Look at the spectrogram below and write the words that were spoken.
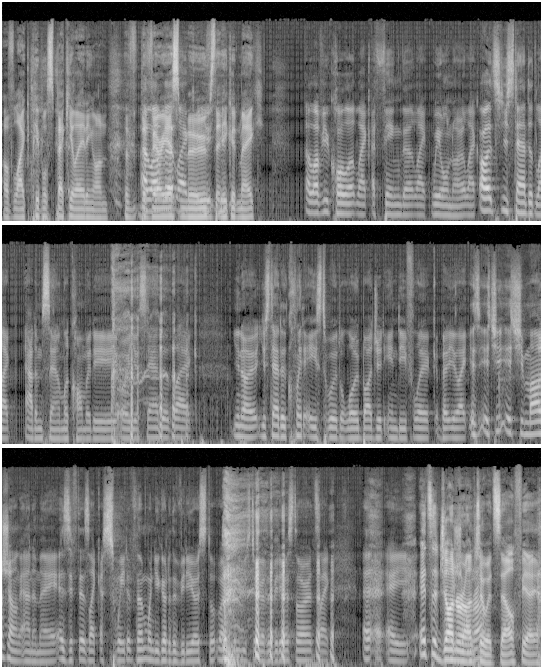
of like people speculating on the, the love that, various like, you- moves that you- he could make. I love you call it like a thing that like we all know, like oh, it's your standard like Adam Sandler comedy or your standard like, you know, your standard Clint Eastwood low budget indie flick. But you're like, it's it's your, it's your mahjong anime, as if there's like a suite of them when you go to the video store. When you used to go to the video store, it's like a, a, It's a genre, genre? unto itself. Yeah, yeah.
